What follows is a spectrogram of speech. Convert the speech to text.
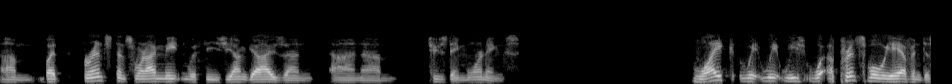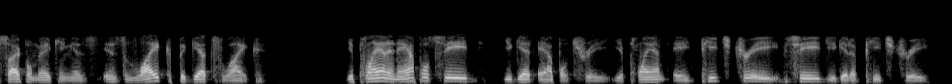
Um, but for instance, when I'm meeting with these young guys on on um, Tuesday mornings, like we, we, we a principle we have in disciple making is is like begets like. You plant an apple seed, you get apple tree. You plant a peach tree seed, you get a peach tree.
